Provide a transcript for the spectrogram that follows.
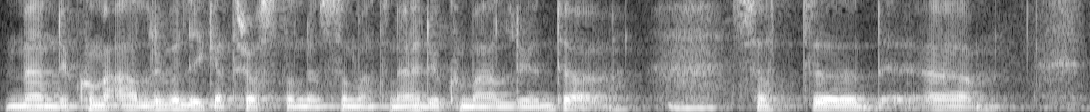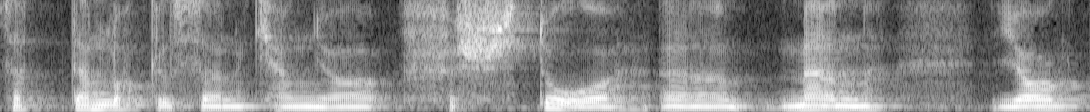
Men det kommer aldrig vara lika tröstande som att nej, du kommer aldrig dö. Mm. Så, att, eh, så att den lockelsen kan jag förstå. Eh, men jag,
